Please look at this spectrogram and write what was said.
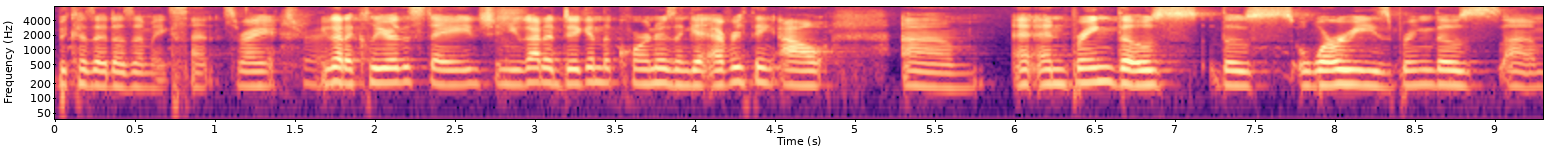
because it doesn't make sense, right? right. You got to clear the stage and you got to dig in the corners and get everything out um, and, and, bring those those worries, bring those um,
